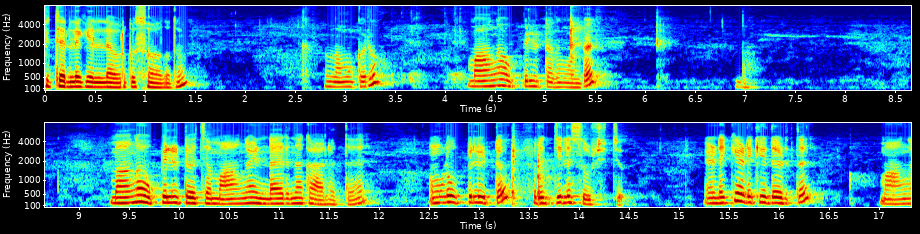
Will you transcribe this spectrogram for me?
കിച്ചണിലേക്ക് എല്ലാവർക്കും സ്വാഗതം. നമുക്കൊരു മാങ്ങ ഉപ്പിലിട്ടതും കൊണ്ട് മാങ്ങ ഉപ്പിലിട്ട് വെച്ച മാങ്ങ ഉണ്ടായിരുന്ന കാലത്ത് നമ്മൾ ഉപ്പിലിട്ട് ഫ്രിഡ്ജിൽ സൂക്ഷിച്ചു. ഇടയ്ക്ക് ഇടയ്ക്ക് ഇതെടുത്ത് മാങ്ങ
